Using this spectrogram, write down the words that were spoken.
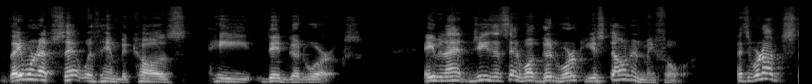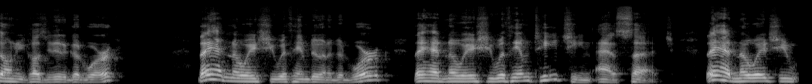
they weren't upset with him because he did good works. Even that, Jesus said, What good work are you stoning me for? They said, We're not stoning you because you did a good work. They had no issue with him doing a good work. They had no issue with him teaching as such. They had no issue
